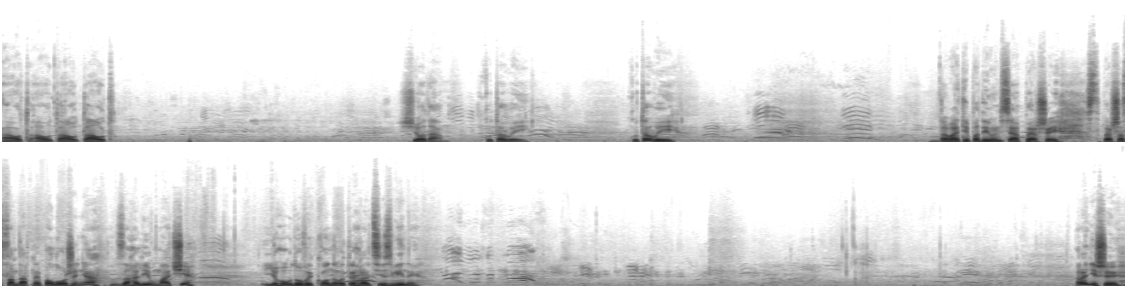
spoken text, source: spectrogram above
Аут, аут, аут, аут. Що там? Кутовий. Кутовий. Давайте подивимося. Перший, перше стандартне положення взагалі в матчі. Його будуть виконувати гравці зміни. Раніше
